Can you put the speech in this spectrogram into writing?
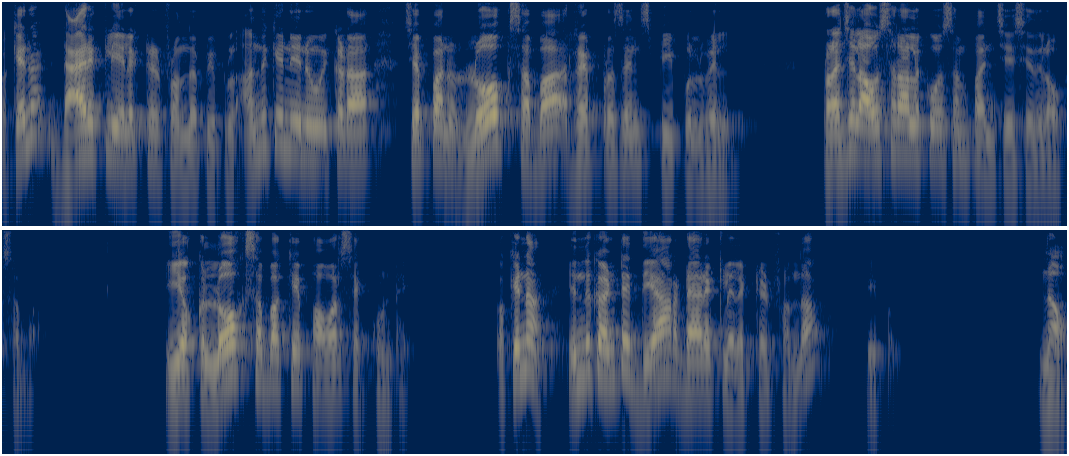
ఓకేనా? Directly elected from the people అందుకే నేను ఇక్కడ చెప్పాను లోక్సభ రిప్రజెంట్స్ పీపుల్ విల్ ప్రజల అవసరాల కోసం పనిచేసేది లోక్సభ ఈ యొక్క లోక్సభకే పవర్స్ ఎక్కువ ఉంటాయి ఓకేనా? ఎందుకంటే they are directly elected from the people. Now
